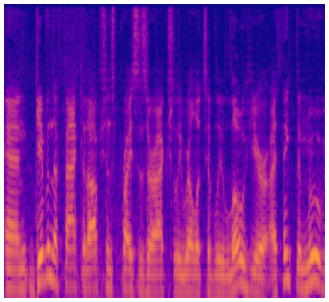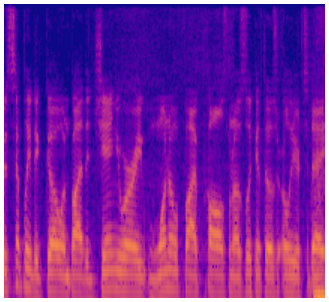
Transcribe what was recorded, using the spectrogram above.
And given the fact that options prices are actually relatively low here, I think the move is simply to go and buy the January 105 calls. When I was looking at those earlier today,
